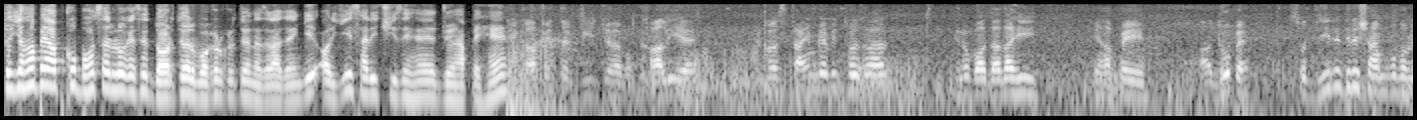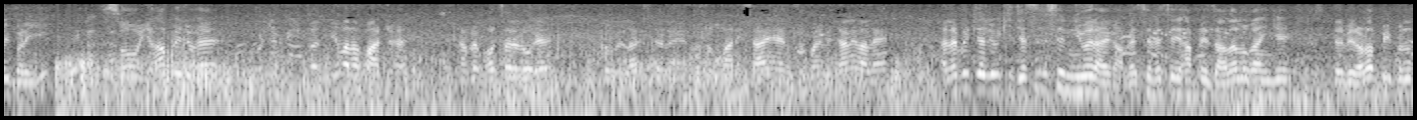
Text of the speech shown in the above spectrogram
तो यहाँ पे आपको बहुत सारे लोग ऐसे दौड़ते और वर्कआउट करते हुए नज़र आ जाएँगे और ये सारी चीज़ें हैं जो यहाँ पे हैं। काफ़ी तक बीच जो है वो खाली है। बिकॉज़ टाइम भी अभी थोड़ा सा यू नो बहुत ज़्यादा ही यहाँ पे धूप है। सो धीरे धीरे शाम को पब्लिक बढ़ेगी। सो so, यहाँ पे जो है बीच पर ये वाला पार्ट जो है यहाँ पे बहुत सारे लोग हैं। लोग रिलैक्स कर रहे हैं कुछ लोग पानी से आए हैं कुछ लोग पानी में जाने वाले हैं। अलग भी टेल कि जैसे जैसे न्यू ईयर आएगा वैसे वैसे यहाँ पे ज़्यादा लोग आएँगे। There be lot of people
